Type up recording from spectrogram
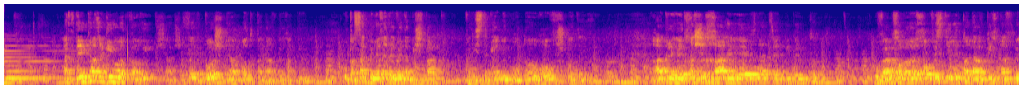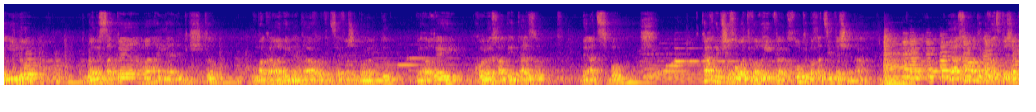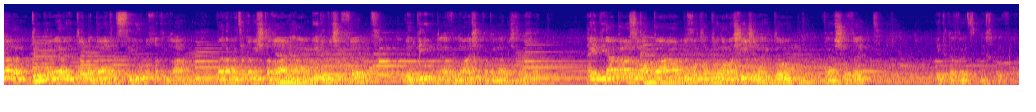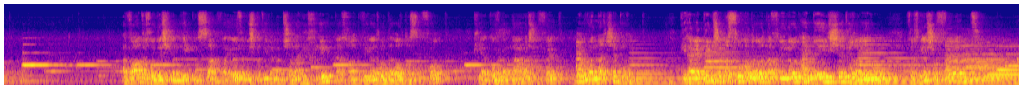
עד כדי כך הגיעו הדברים שהשופט בוש מאמות פניו ברבים. הוא פסק מלכת לבית המשפט ונסתגר במעונו רוב שעות היום. רק לעת חשיכה העז לצאת מביתו, ובהלכו ברחוב הסתיר את פניו בכנף מעילו, לא נספר מה היה לאשתו ומה קרה לילדיו בבית ספר שבו למדו, והרי כל אחד ידע זאת מעצמו. כך נמשכו הדברים והלכו כמחצית השנה. לאחר כמחצית השנה למדו קוראי העיתון לדעת על סיום החקירה ועל המלצת המשטרה להעמיד את השופט לדין בעבירה של קבלת שוחד. הידיעה באה זו הפעם בכותרתו הראשית של העיתון, והשופט התכווץ בכאב. עבר כחודש ימים נוסף, והיועץ המשפטי לממשלה החליט, לאחר גביית הודעות נוספות, כי הקובלנה לשופט קובלנת שקר. כי העדים שמסרו הודעות מפלילות עדי שקר היו, וכי השופט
